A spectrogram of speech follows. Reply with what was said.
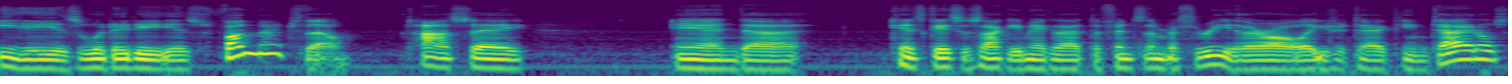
it is what it is. Fun match, though. Hase and uh, Kensuke Sasaki make that defense number three. They're all Asia Tag Team titles.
